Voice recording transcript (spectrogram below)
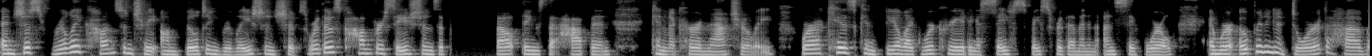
and just really concentrate on building relationships where those conversations about things that happen can occur naturally, where our kids can feel like we're creating a safe space for them in an unsafe world. And we're opening a door to have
